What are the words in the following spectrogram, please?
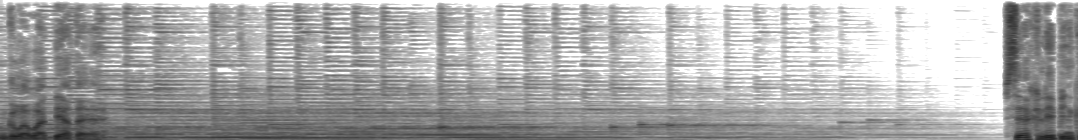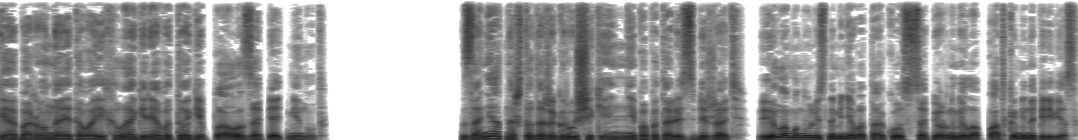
Глава пятая Вся хлепенькая оборона этого их лагеря в итоге пала за пять минут. Занятно, что даже грузчики не попытались сбежать и ломанулись на меня в атаку с саперными лопатками наперевес.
